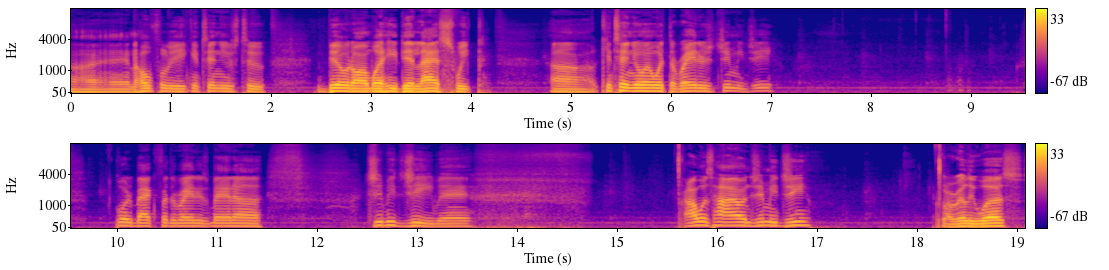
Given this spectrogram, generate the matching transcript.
uh, and hopefully he continues to build on what he did last week. Uh, continuing with the Raiders, Jimmy G, quarterback for the Raiders, man. Uh, Jimmy G, man. I was high on Jimmy G. I really was.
